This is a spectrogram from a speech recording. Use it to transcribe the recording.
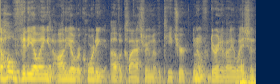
the whole videoing and audio recording of a classroom of a teacher, you know, for during evaluation.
